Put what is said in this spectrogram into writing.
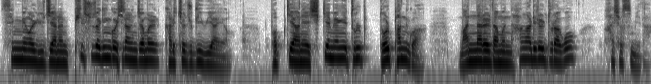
생명을 유지하는 필수적인 것이라는 점을 가르쳐 주기 위하여 법계 안에 십계명의 돌판과 만나를 담은 항아리를 두라고 하셨습니다.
